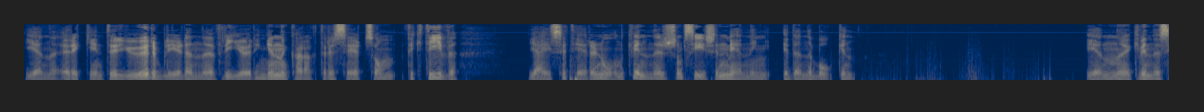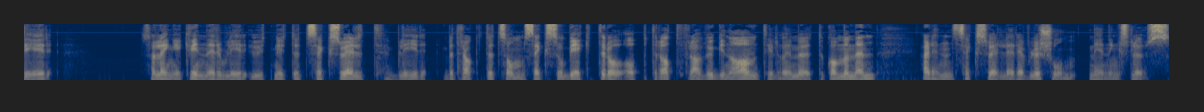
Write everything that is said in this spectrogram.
I en rekke intervjuer blir denne frigjøringen karakterisert som fiktiv. Jeg siterer noen kvinner som sier sin mening i denne boken. En kvinne sier så lenge kvinner blir utnyttet seksuelt, blir betraktet som sexobjekter og oppdratt fra vuggen av til å imøtekomme menn, er den seksuelle revolusjon meningsløs.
